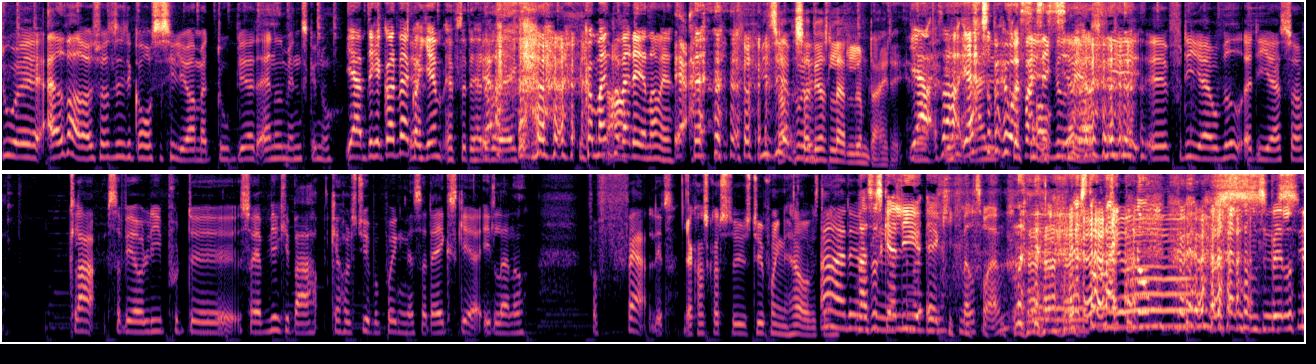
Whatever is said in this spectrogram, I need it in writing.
du øh, advarede også lidt i går, Cecilie, om, at du bliver et andet menneske nu. Ja, det kan godt være, at jeg går Ja. hjem efter det her, det Ja. ved jeg ikke. Det kommer an på, hvad det ender med. Ja. Vi Så, på så har det. vi også lært lidt om dig i dag. Ja, så, ja, så behøver jeg faktisk ikke vide Ja, mere. fordi, øh, fordi jeg jo ved, at I er så klar, så vil jeg jo lige putte, øh, så jeg virkelig bare kan holde styr på pointene, så der ikke sker et eller andet forfærdeligt. Jeg kan også godt styre, styre pointene herovre, hvis det. Ah, det er Nej, så skal jeg lige øh, kigge med, tror jeg. Jeg stoler ikke på nogen, spil.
